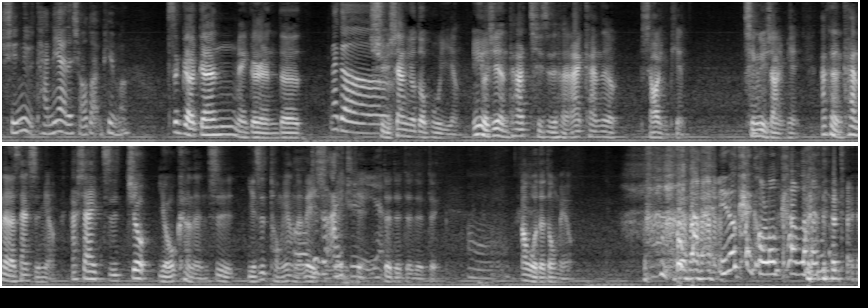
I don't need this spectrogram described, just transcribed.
情侣谈恋爱的小短片吗？这个跟每个人的那个取向又都不一样，因为有些人他其实很爱看那种小影片，情侣小影片，他可能看了三十秒，他下一支就有可能是也是同样的类型跟 IG 一对对对对对，哦，啊我的都没有，你都看恐龙看了。对对，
